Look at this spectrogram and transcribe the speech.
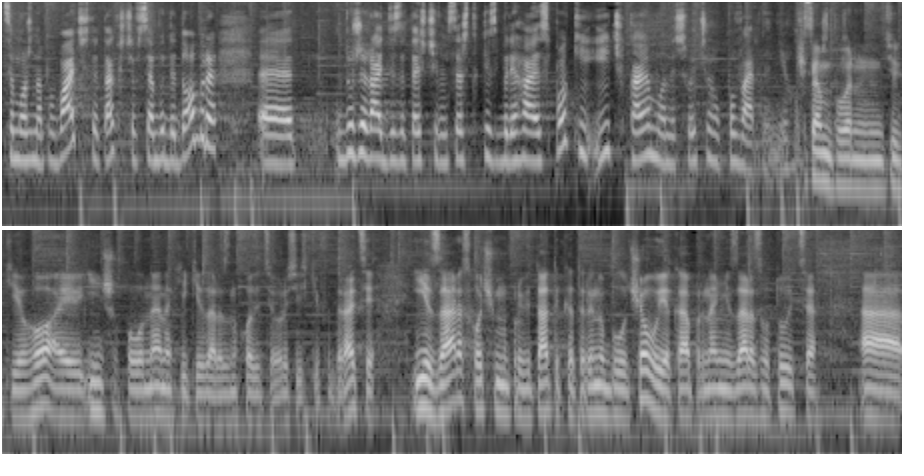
це можна побачити, так що все буде добре. Е, Дуже раді за те, що він все ж таки зберігає спокій і чекаємо найшвидшого повернення його. Чекаємо повернення не тільки його, а й інших полонених, які зараз знаходяться у Російській Федерації. І зараз хочемо привітати Катерину Булучову, яка принаймні зараз готується. Е,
